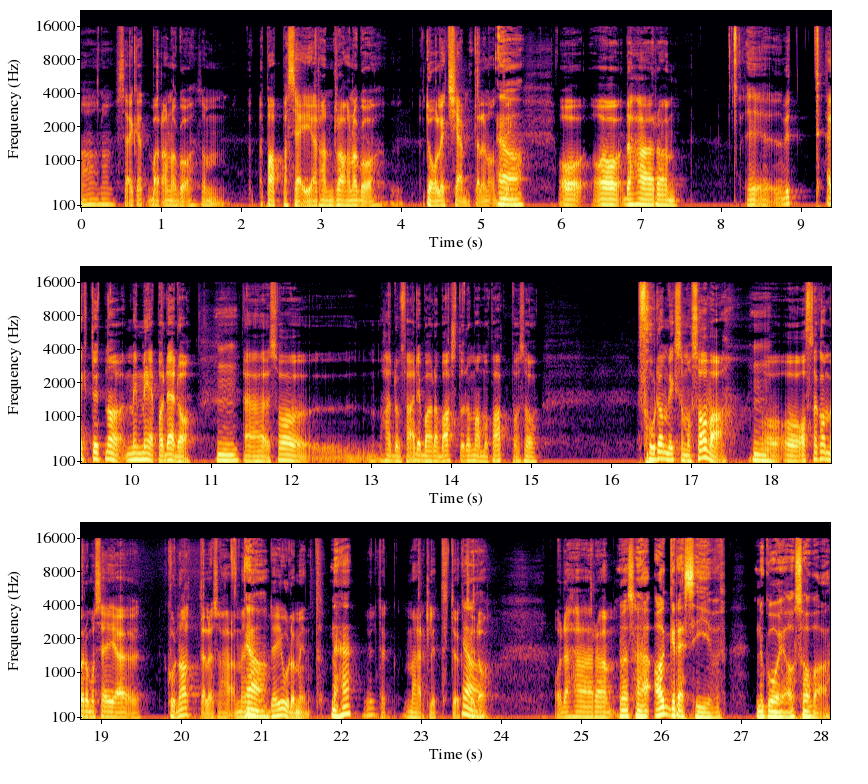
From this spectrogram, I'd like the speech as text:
Ja, nå, säkert bara något som pappa säger. Han drar något dåligt skämt eller någonting. Ja. Och, och det här... um, Eh, vi tänkte inte nå- med på det då. Mm. Eh, så hade de färdig bara bastu, de mamma och pappa, och så for de liksom och sova. Mm. Och, och ofta kommer de och säger godnatt eller så här, men Ja. det gjorde de inte. Nähä. Det var lite märkligt tyckte Ja. då. Och det här... um, Du var så här aggressiv. Nu går jag och sover.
